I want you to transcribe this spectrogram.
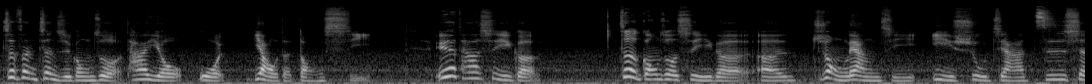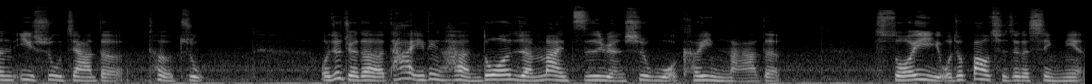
这份正职工作它有我要的东西，因为它是一个。这个工作是一个呃重量级艺术家、资深艺术家的特助，我就觉得他一定很多人脉资源是我可以拿的，所以我就抱持这个信念，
